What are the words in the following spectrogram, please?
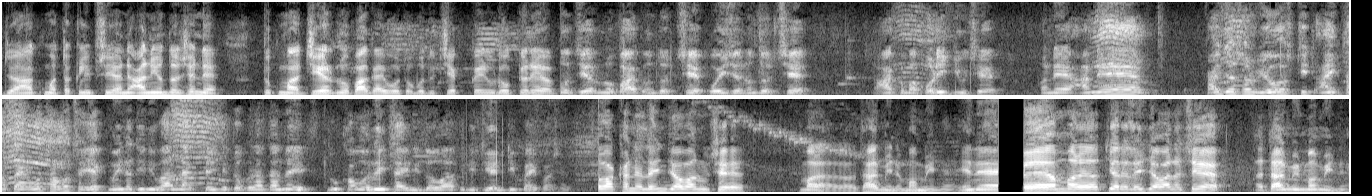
જે આંખમાં તકલીફ છે અને આની અંદર છે ને ટૂંકમાં ઝેરનો ભાગ આવ્યો તો બધું ચેક કર્યું ડૉક્ટરે. ઝેરનો ભાગ અંદર છે પોઈઝન અંદર છે. આંખમાં ભળી ગયું છે. અને આને કાયદેસર વ્યવસ્થિત આંખ થતાં ઓછામાં ઓછા એક મહિના દીની વાર લાગશે કે ગભરાતા નહીં દુખાવો નહીં થાય એની દવા આપી દીધી એને ટીપાઈ પાસે દવાખાને લઈને જવાનું છે. મારા ધાર્મીને, મમ્મીને. એને અમારે અત્યારે લઈ જવાના છે ધાર્મી મમ્મીને.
